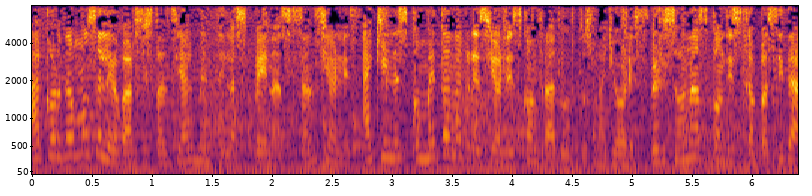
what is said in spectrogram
acordamos elevar sustancialmente las penas y sanciones a quienes cometan agresiones contra adultos mayores, personas con discapacidad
